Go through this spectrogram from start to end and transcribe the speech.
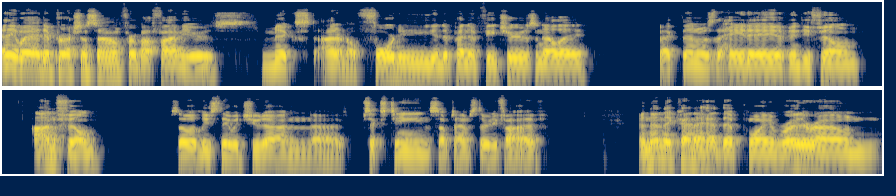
Anyway, I did production sound for about five years, mixed, I don't know, 40 independent features in LA. Back then was the heyday of indie film on film. So at least they would shoot on uh, 16, sometimes 35. And then they kind of had that point right around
